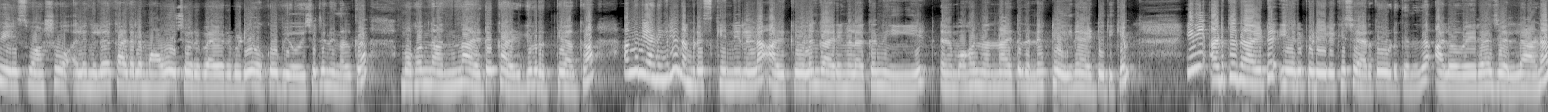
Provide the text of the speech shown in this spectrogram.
ഫേസ് വാഷോ അല്ലെങ്കിൽ കടലമാവോ ചെറുപയറുപൊടിയോ ഒക്കെ ഉപയോഗിച്ചിട്ട് നിങ്ങൾക്ക് മുഖം നന്നായിട്ട് കഴുകി വൃത്തിയാക്കുക. അങ്ങനെയാണെങ്കിൽ നമ്മുടെ സ്കിന്നിലുള്ള അഴുക്കുകളും കാര്യങ്ങളൊക്കെ നീങ്ങി മുഖം നന്നായിട്ട് തന്നെ ക്ലീൻ ആയിട്ടിരിക്കും. ഇനി അടുത്തതായിട്ട് ഈ അരിപ്പൊടിയിലേക്ക് ചേർത്ത് കൊടുക്കുന്നത് അലോവേര ജെല്ലാണ്.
